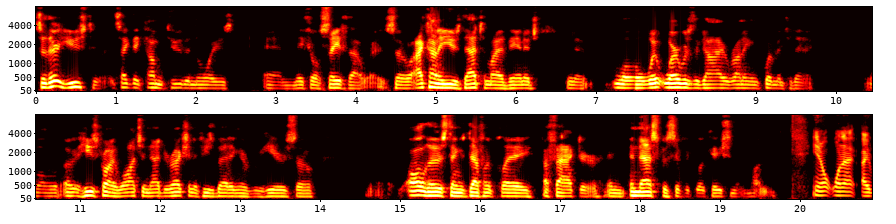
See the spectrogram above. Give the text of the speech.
so they're used to it. It's like they come to the noise and they feel safe that way. So I kind of use that to my advantage. You know, well, wh- where was the guy running equipment today? Well, uh, he's probably watching that direction if he's betting over here. So all those things definitely play a factor in, in that specific location of hunting. You know, when I, I,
